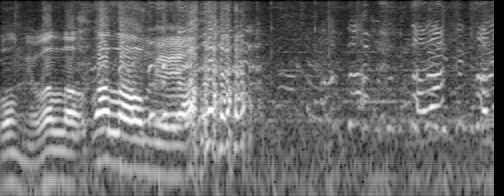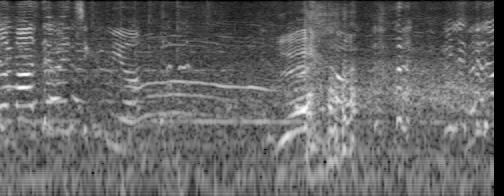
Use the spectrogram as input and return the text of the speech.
Olmuyor valla valla olmuyor ya. Sana, sana malzeme çıkmıyor. Böyle diyor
